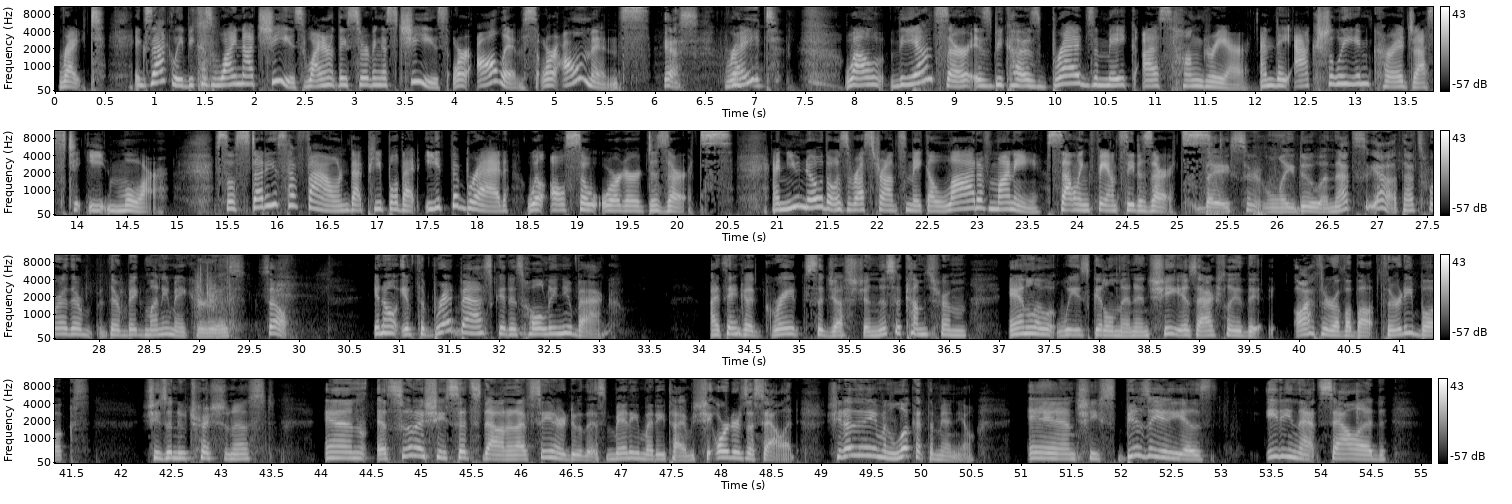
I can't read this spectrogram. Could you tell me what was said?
Right. Exactly. Because why not cheese? Why aren't they serving us cheese or olives or almonds? Yes. Right? well, the answer is because breads make us hungrier and they actually encourage us to eat more. So, studies have found that people that eat the bread will also order desserts. And you know, those restaurants make a lot of money selling fancy desserts. They certainly do, and that's yeah, that's where their their big moneymaker is. So, you know, if the bread basket is holding you back, I think a great suggestion. This comes from Ann Louise Gittleman, and she is actually the author of about thirty books. She's a nutritionist. And as soon as she sits down, and I've seen her do this many, many times, she orders a salad. She doesn't even look at the menu. And she's busy as eating that salad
